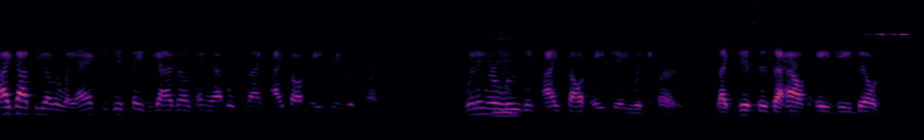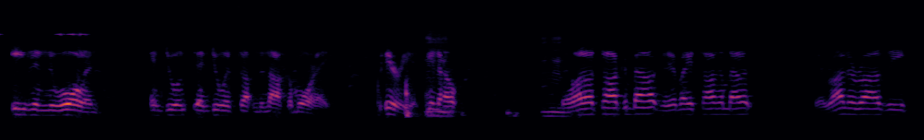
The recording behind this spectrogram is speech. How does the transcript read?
I got the other way. I actually did say to the guys I was hanging out with tonight, I thought AJ would turn. Winning or Mhm. losing, I thought AJ would turn. Like this is the house AJ built, even in New Orleans, and doing and doing something to Nakamura. Period. You Mhm. know, Mhm. they want to talk about, and everybody's talking about it. Ronda Rousey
